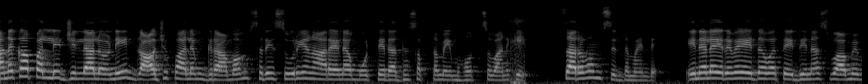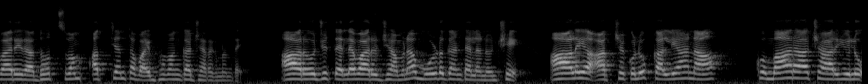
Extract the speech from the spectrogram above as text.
అనకాపల్లి జిల్లాలోని రాజుపాలెం గ్రామం శ్రీ సూర్యనారాయణ మూర్తి రథసప్తమి మహోత్సవానికి సర్వం సిద్ధమైంది. ఈ నెల ఇరవై ఐదవ తేదీన స్వామివారి రథోత్సవం అత్యంత వైభవంగా జరగనుంది. ఆ రోజు తెల్లవారుజామున మూడు గంటల నుంచి ఆలయ అర్చకులు కళ్యాణ కుమారాచార్యులు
